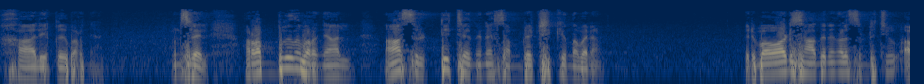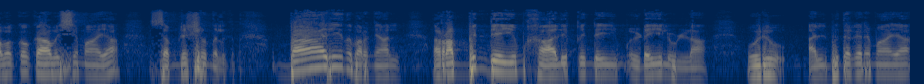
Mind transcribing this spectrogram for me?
ഖാലിഖ് പറഞ്ഞാൽ. മനസ്സിലായില്ലേ? റബ്ബ് എന്ന് പറഞ്ഞാൽ ആ സൃഷ്ടിച്ചതിനെ സംരക്ഷിക്കുന്നവനാണ്. ഒരുപാട് സാധനങ്ങൾ സൃഷ്ടിച്ചു അവക്കൊക്കെ ആവശ്യമായ സംരക്ഷണം നൽകുന്നു. ഭാര്യ എന്ന് പറഞ്ഞാൽ റബ്ബിന്റെയും ഖാലിഖിന്റെയും ഇടയിലുള്ള ഒരു അത്ഭുതകരമായ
